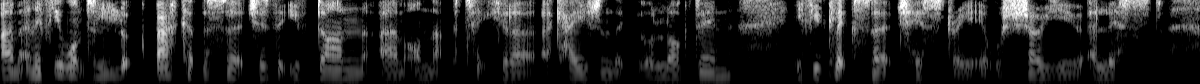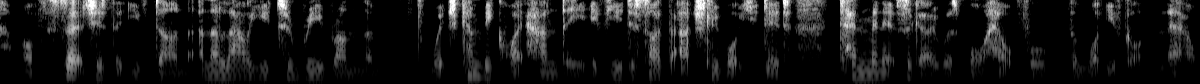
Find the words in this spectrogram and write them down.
Um, and if you want to look back at the searches that you've done um, on that particular occasion that you're logged in, if you click search history, it will show you a list of the searches that you've done and allow you to rerun them which can be quite handy if you decide that actually what you did 10 minutes ago was more helpful than what you've got now.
